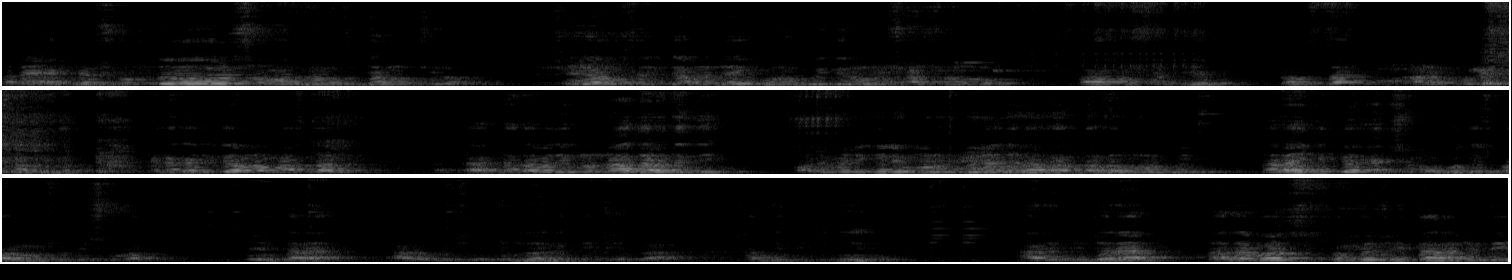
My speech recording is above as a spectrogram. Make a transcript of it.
মানে একটা সুন্দর সমাজ ব্যবস্থা যেমন ছিল, সেই অবস্থা যদি আমরা যাই, মুরব্বীদের অনুশাসন পরামর্শ যে ব্যবস্থা, আমরা পুলিশ সাথে এলাকায় যদি আমরা মাস্টার চাঁদাবাজি না দাঁড়াতে দিই অটোমেটিক্যালি মুরব্বীরা যারা ভালো মুরব্বী, তারাই কিন্তু একসঙ্গে উপদেশ, পরামর্শ দিয়ে সমাজ, সে তারা আরও বেশি উন্নয়নের দিকে বা শান্তির দিকে নিয়ে যাবে। আর যারা চাঁদাবাজ, সন্ত্রাসী, তারা যদি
